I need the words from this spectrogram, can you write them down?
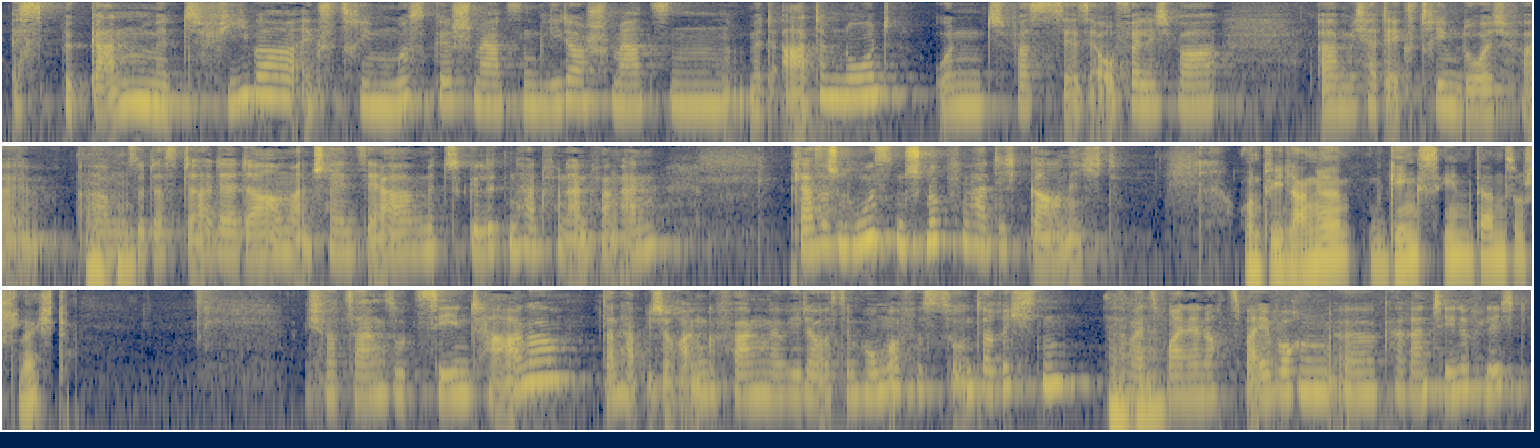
Es begann mit Fieber, extremen Muskelschmerzen, Gliederschmerzen, mit Atemnot und was sehr, sehr auffällig war, ähm, ich hatte extrem Durchfall, ähm, mhm. sodass da der Darm anscheinend sehr mitgelitten hat von Anfang an. Klassischen Husten, Schnupfen hatte ich gar nicht. Und wie lange ging es Ihnen dann so schlecht? Ich würde sagen so zehn Tage. Dann habe ich auch angefangen, wieder aus dem Homeoffice zu unterrichten. Mhm. Damals waren ja noch zwei Wochen äh, Quarantänepflicht.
